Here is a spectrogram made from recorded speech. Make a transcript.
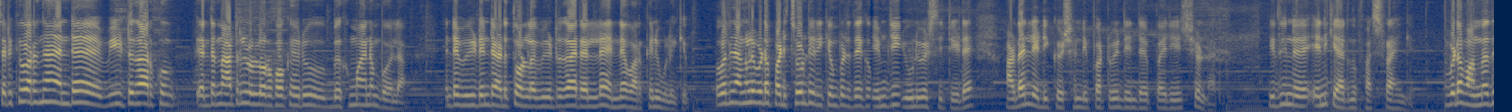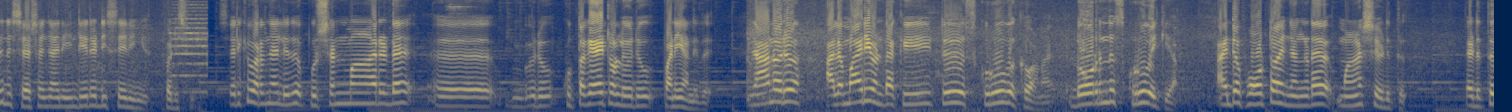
ശരിക്കും പറഞ്ഞാൽ എന്റെ വീട്ടുകാർക്കും എന്റെ നാട്ടിലുള്ളവർക്കൊക്കെ ഒരു ബഹുമാനം പോലെ. എന്റെ വീടിന്റെ അടുത്തുള്ള വീട്ടുകാരെല്ലാം എന്നെ വർക്കിന് വിളിക്കും. അതുപോലെ ഞങ്ങളിവിടെ പഠിച്ചുകൊണ്ടിരിക്കുമ്പോഴത്തേക്കും എം ജി യൂണിവേഴ്സിറ്റിയുടെ അഡൽ എഡ്യൂക്കേഷൻ ഡിപ്പാർട്ട്മെന്റിന്റെ പരീക്ഷ ഉണ്ടായിരുന്നു ഇതിന് എനിക്കായിരുന്നു ഫസ്റ്റ് റാങ്ക്. ഇവിടെ വന്നതിന് ശേഷം ഞാൻ ഇന്റീരിയർ ഡിസൈനിങ് പഠിച്ചു. ശരിക്കും പറഞ്ഞാൽ ഇത് പുരുഷന്മാരുടെ ഒരു കുത്തകയായിട്ടുള്ള ഒരു പണിയാണിത്. ഞാനൊരു അലമാരി ഉണ്ടാക്കിയിട്ട് സ്ക്രൂ വെക്കുവാണ്. ഡോറിന് സ്ക്രൂ വെക്കുക. അതിന്റെ ഫോട്ടോ ഞങ്ങളുടെ മാഷ് എടുത്ത് എടുത്ത്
